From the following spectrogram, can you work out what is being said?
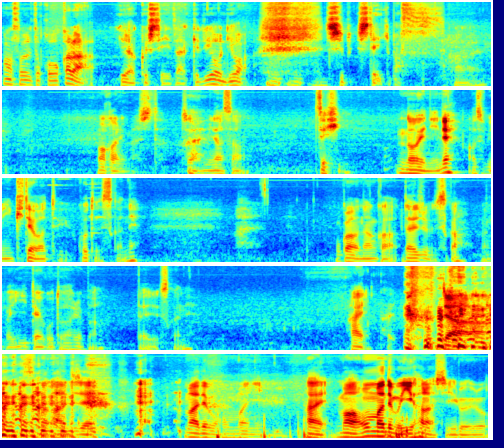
まあそういうところから予約していただけるようにはししていきます。けはい。わかりました。じゃあ皆さん、ぜひ野江にね遊びに来てはということですかね、はい、他は何か大丈夫ですか？何か言いたいことあれば大丈夫ですかね。はい、じゃあそんな感じで まあでもほんまに。はい。まあほんまでもいい話いろいろ。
